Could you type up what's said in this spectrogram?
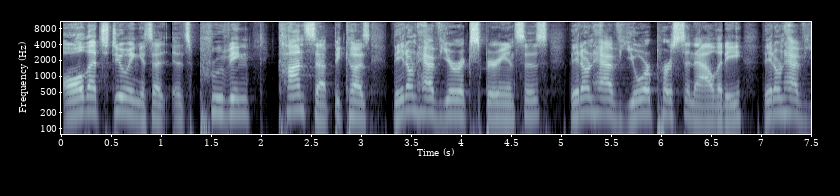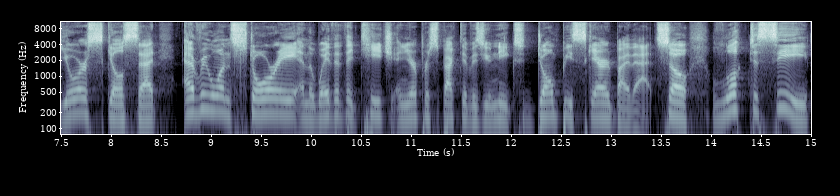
all that's doing is that it's proving concept because they don't have your experiences they don't have your personality they don't have your skill set. Everyone's story and the way that they teach and your perspective is unique so don't be scared by that. So look to see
